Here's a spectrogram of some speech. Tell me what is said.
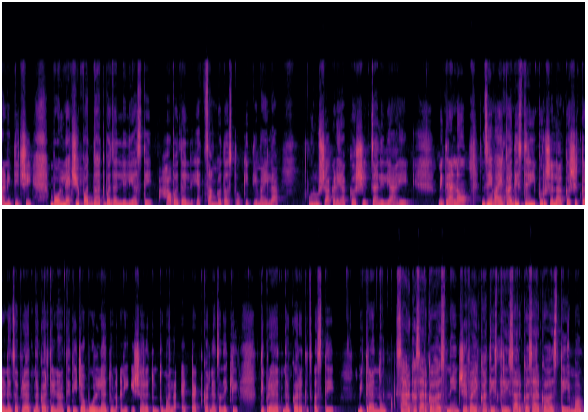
आणि तिची बोलण्याची पद्धत बदललेली असते. हा बदल हेच सांगत असतो की ती महिला पुरुषाकडे आकर्षित झालेली आहे. मित्रांनो जेव्हा एखादी स्त्री पुरुषाला आकर्षित करण्याचा प्रयत्न करते ना ते तिच्या बोलण्यातून आणि इशाऱ्यातून तुम्हाला अट्रॅक्ट करण्याचा देखील ती प्रयत्न करतच असते. मित्रांनो सारखं सारखं हसणे जेव्हा एखादी स्त्री सारखं सारखं हसते मग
